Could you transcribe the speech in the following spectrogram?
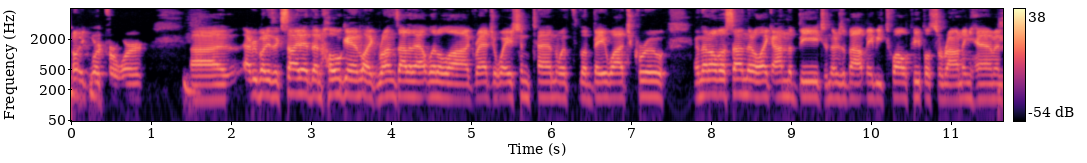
like word for word. Uh, everybody's excited. Then Hogan like runs out of that little uh, graduation tent with the Baywatch crew, and then all of a sudden they're like on the beach, and there's about maybe twelve people surrounding him, and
